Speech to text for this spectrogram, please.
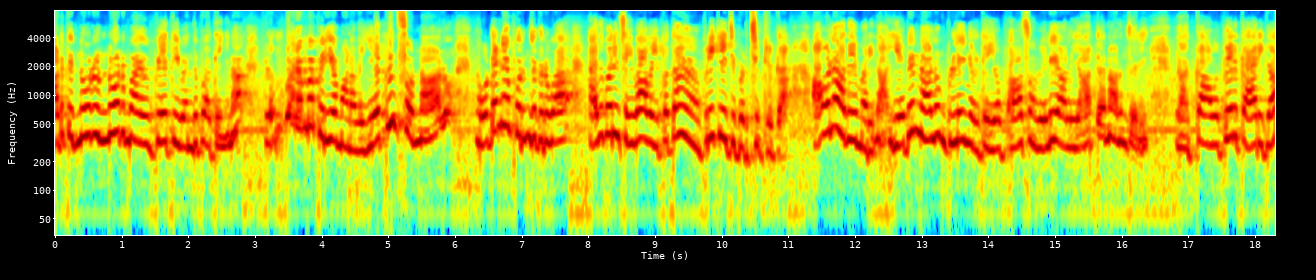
அடுத்து இன்னொரு இன்னொரு ம பேத்தி வந்து பார்த்திங்கன்னா ரொம்ப ரொம்ப பிரியமானவ. எது சொன்னாலும் உடனே புரிஞ்சுக்கிருவா. அது மாதிரி செய்வா. அவள் இப்போ தான் ப்ரீகேஜி படிச்சிட்ருக்கா. அவளும் அதே மாதிரி தான் எதுனாலும் பிள்ளைங்கள்கிட்டயோ பாசம் வெளியாள் யார்கிட்டனாலும் சரி தா அவள் பேர் தாரிகா.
